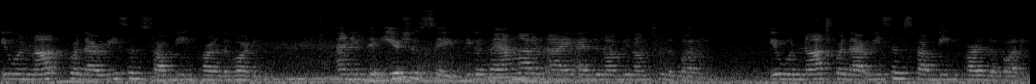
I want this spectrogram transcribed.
it would not for that reason stop being part of the body. And if the ear should say, Because I am not an eye, I do not belong to the body, it would not for that reason stop being part of the body.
